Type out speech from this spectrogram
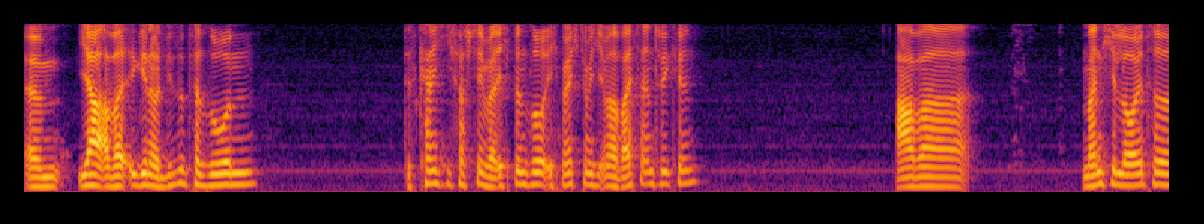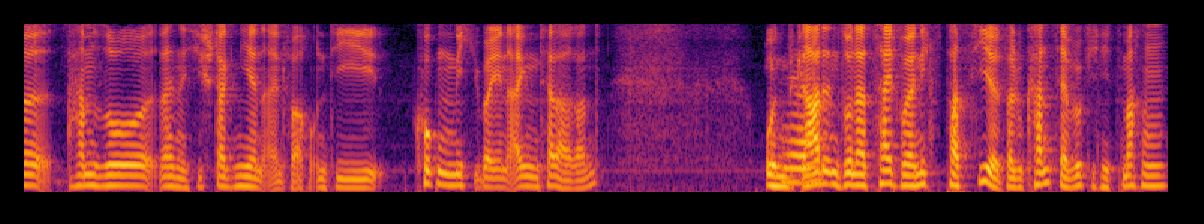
Ähm, ja, aber genau, diese Person, das kann ich nicht verstehen, weil ich bin so, ich möchte mich immer weiterentwickeln. Aber manche Leute haben so, weiß nicht, die stagnieren einfach und die gucken nicht über ihren eigenen Tellerrand. Und Ja. gerade in so einer Zeit, wo ja nichts passiert, weil du kannst ja wirklich nichts machen,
